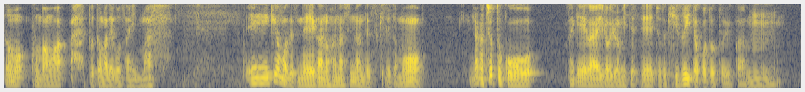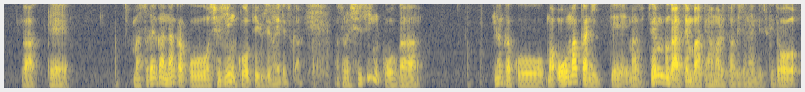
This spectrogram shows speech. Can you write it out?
どうも、こんばんは。ぶとまでございます。えー今日もですね、映画の話なんですけれども、なんかちょっとこう、最近映画いろいろ見てて、ちょっと気づいたことというか、うん、があって、まあそれがなんかこう、主人公っているじゃないですか。まあ、その主人公が、なんかこう、まあ大まかに言って、まあ全部が全部当てはまるってわけじゃないんですけど、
